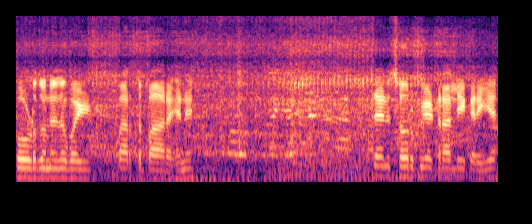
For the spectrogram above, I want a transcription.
ਕੋੜ ਦੋਨੇ ਤੋਂ ਬਾਈ ਭਰਤ ਪਾ ਰਹੇ ਨੇ। 300 ਰੁਪਏ ਟਰਾਲੀ ਕਰੀ ਹੈ।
